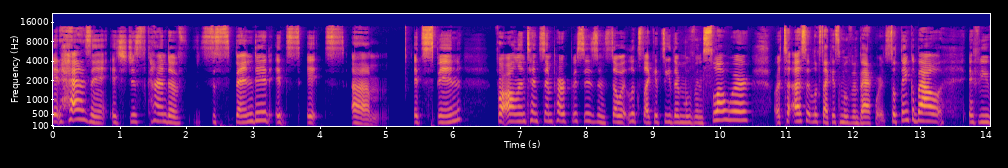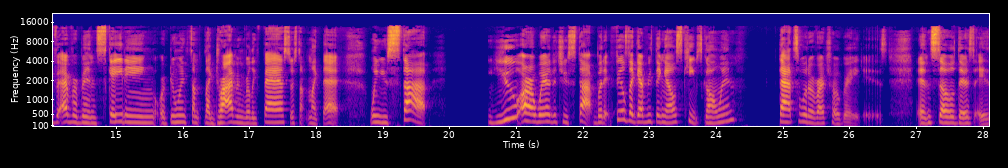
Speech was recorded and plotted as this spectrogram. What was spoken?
It hasn't. It's just kind of suspended its its um its spin for all intents and purposes and so it looks like it's either moving slower or to us it looks like it's moving backwards. So think about if you've ever been skating or doing something like driving really fast or something like that. When you stop, you are aware that you stop, but it feels like everything else keeps going. That's what a retrograde is. And so there's a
